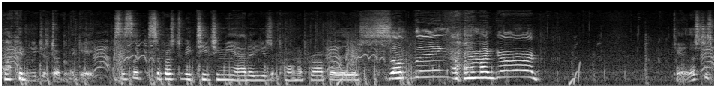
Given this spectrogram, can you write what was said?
Why couldn't you just open the gate? Is this like supposed to be teaching me how to use a Epona properly or something? Oh my god! Okay, let's just...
